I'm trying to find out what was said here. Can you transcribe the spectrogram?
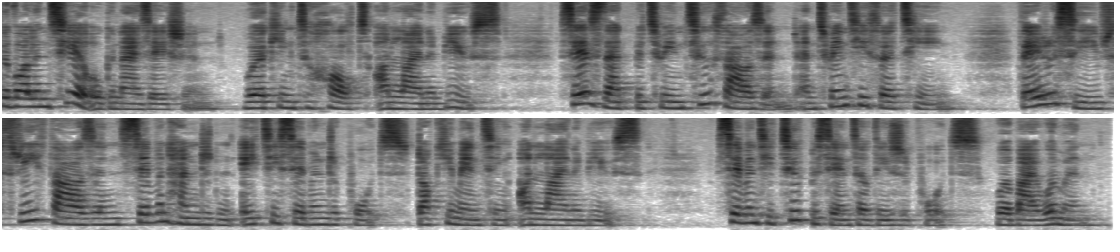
the volunteer organization working to halt online abuse says that between 2000 and 2013, they received 3,787 reports documenting online abuse. 72% of these reports were by women.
